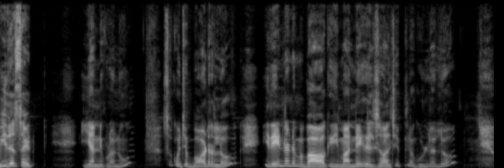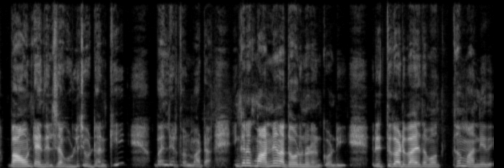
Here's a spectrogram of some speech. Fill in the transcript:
బీదర్ సైడ్ ఇవన్నీ కూడాను. సో కొంచెం బార్డర్లో ఇదేంటంటే మా బావకి మా అన్నయ్యకి తెలిసిన వాళ్ళు చెప్పిన గుళ్ళల్లో బాగుంటాయి తెలిసిన గుళ్ళు చూడడానికి బయలుదేరుతాం అనమాట ఇంకా నాకు మా అన్నయ్య నా తోడు ఉన్నాడు అనుకోండి. రిత్తుగాడి బాధ్యత మొత్తం మా అన్నయ్యదే.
